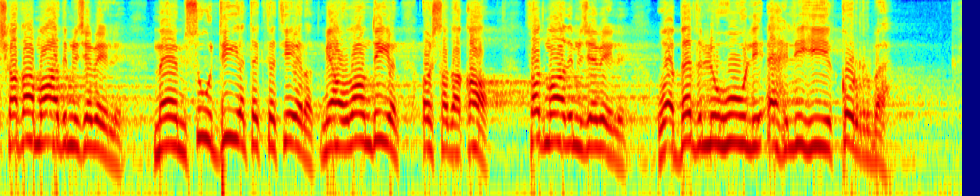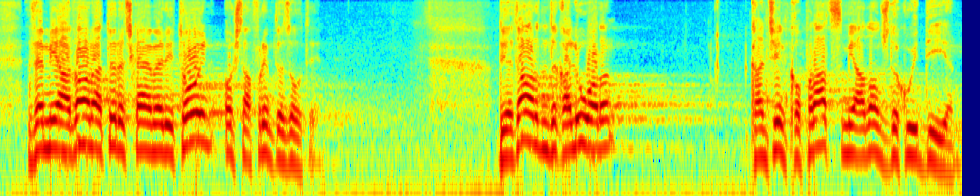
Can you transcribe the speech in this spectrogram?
çka tha Muadh ibni Xhebeli, me e msu dijen tek të tjerët, me jau dhon dijen, është sadaka. Thotë Muadh ibni Xhebeli, ue bedhluhu li ehlihi kurbe, dhe me ia dhënë atyre çka e meritojnë, është afrim te Zoti. Dietarët në të kaluarën kanë qenë koprac me ia dhënë çdokujt dijen.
